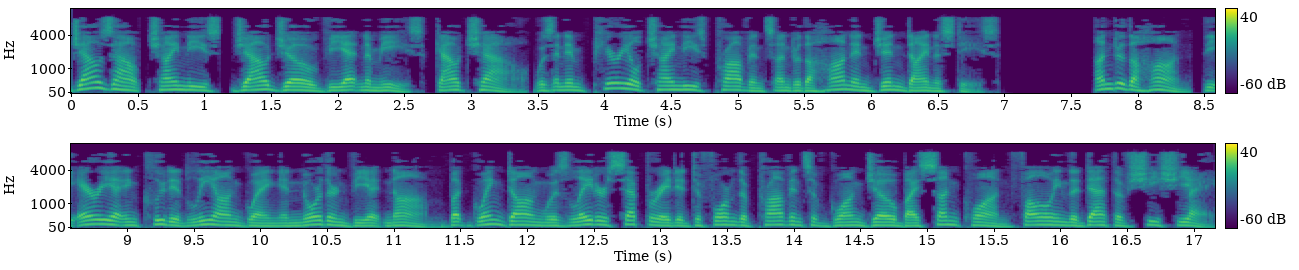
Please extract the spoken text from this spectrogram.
Jiaozhou Chinese, Jiao Vietnamese, Giao Châu was an imperial Chinese province under the Han and Jin dynasties. Under the Han, the area included Liangguang and northern Vietnam but Guangdong was later separated to form the province of Guangzhou by Sun Quan following the death of Shi Xie.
